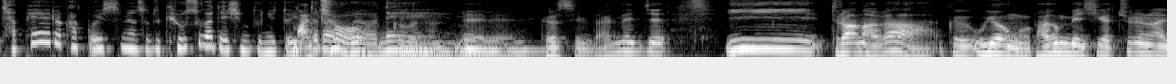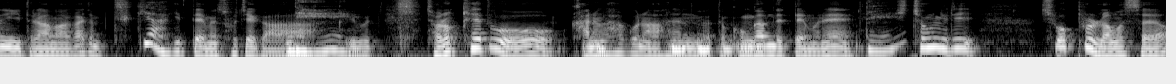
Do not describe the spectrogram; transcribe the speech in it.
자폐를 갖고 있으면서도 교수가 되신 분이 또 있더라고요. 많죠. 네. 그거는. 네, 네. 그렇습니다. 근데 이제 이 드라마가 그 우영우, 박은빈 씨가 출연한 이 드라마가 좀 특이하기 때문에 소재가 네. 그리고 저렇게도 가능하구나 하는 음, 어떤 공감대 때문에 네. 시청률이 15%를 넘었어요.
